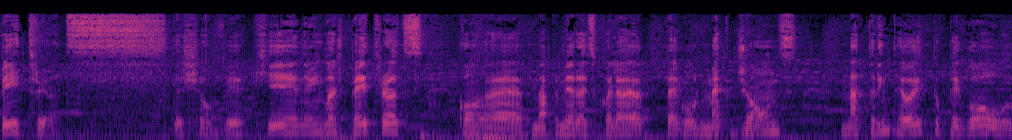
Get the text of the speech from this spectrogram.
Patriots. Deixa eu ver aqui. New England Patriots. Com, é, na primeira escolha pegou o Mac Jones. Na 38 pegou o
